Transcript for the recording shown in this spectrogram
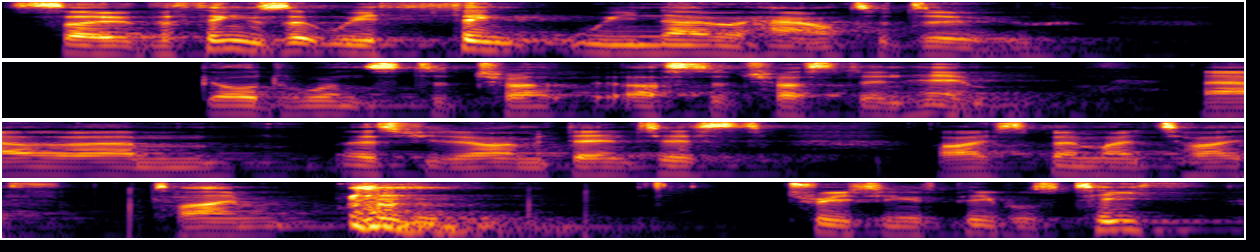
So the things that we think we know how to do, God wants to tr- us to trust in Him. Now, um, as you know, I'm a dentist. I spend my time treating people's teeth,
